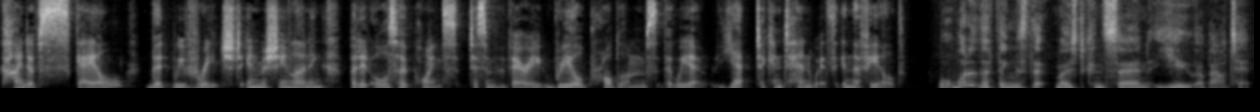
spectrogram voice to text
kind of scale that we've reached in machine learning, but it also points to some very real problems that we are yet to contend with in the field. What are the things that most concern you about it?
